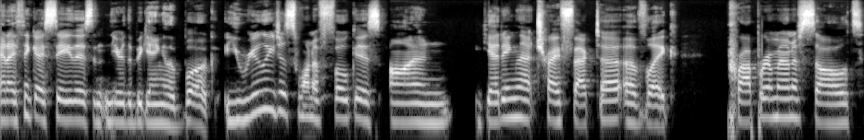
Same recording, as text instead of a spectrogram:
and I think I say this near the beginning of the book, you really just want to focus on getting that trifecta of like proper amount of salt,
